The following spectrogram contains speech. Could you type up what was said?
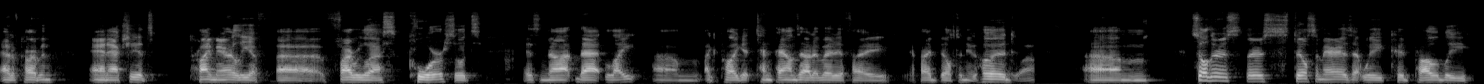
out of carbon, and actually, it's primarily a, a fiberglass core, so it's it's not that light. Um, I could probably get ten pounds out of it if I if I built a new hood. Wow. Um, so there's there's still some areas that we could probably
